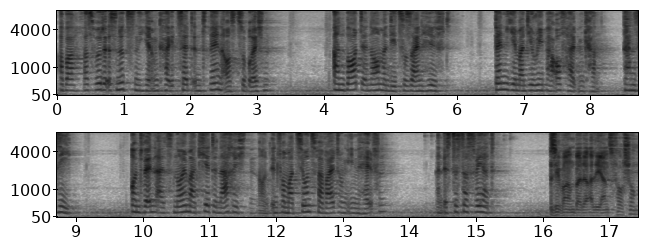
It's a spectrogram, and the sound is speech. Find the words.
Aber was würde es nützen, hier im KIZ in Tränen auszubrechen? An Bord der Normandy zu sein hilft. Wenn jemand die Reaper aufhalten kann, dann Sie. Und wenn als neu markierte Nachrichten und Informationsverwaltung Ihnen helfen, dann ist es das wert. Sie waren bei der Allianzforschung?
